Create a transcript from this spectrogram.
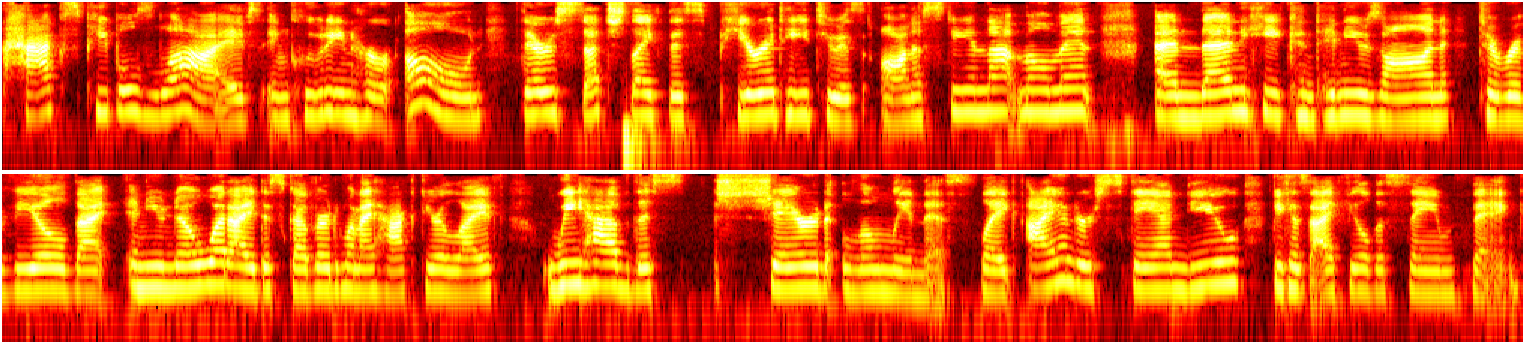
hacks people's lives including her own there's such like this purity to his honesty in that moment. And then he continues on to reveal that and you know what i discovered when i hacked your life? We have this shared loneliness like i understand you because i feel the same thing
